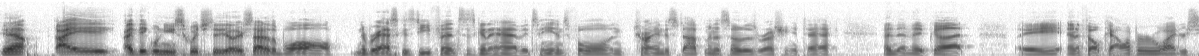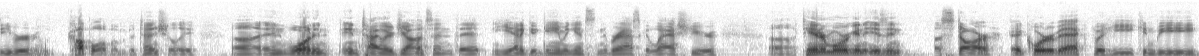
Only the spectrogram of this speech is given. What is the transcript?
Yeah, I I think when you switch to the other side of the ball, Nebraska's defense is going to have its hands full in trying to stop Minnesota's rushing attack, and then they've got a NFL caliber wide receiver, a couple of them potentially, uh, and one in, in Tyler Johnson that he had a good game against Nebraska last year. Uh, Tanner Morgan isn't a star at quarterback, but he can be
